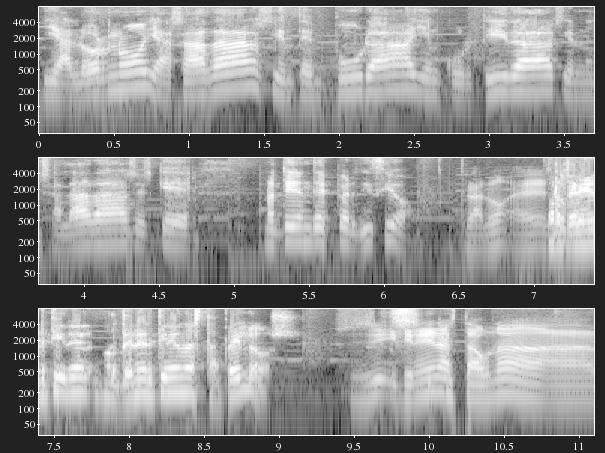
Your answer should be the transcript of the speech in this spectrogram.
y al horno, y asadas, y en tempura, y en curtidas, y en ensaladas. Es que no tienen desperdicio. Claro. Eh, por, tener, tienen, por tener tienen hasta pelos. Sí, sí, y tienen hasta una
